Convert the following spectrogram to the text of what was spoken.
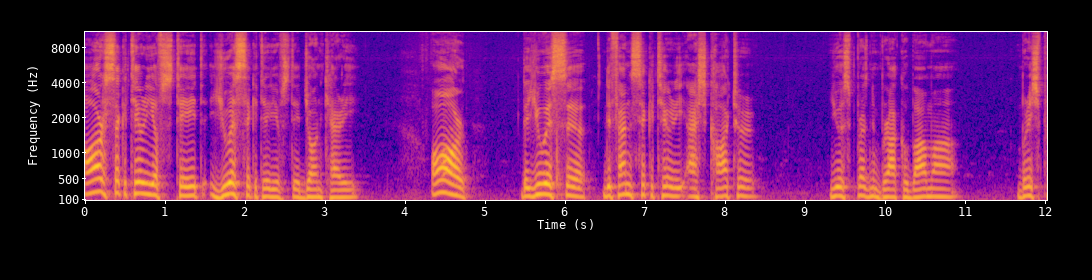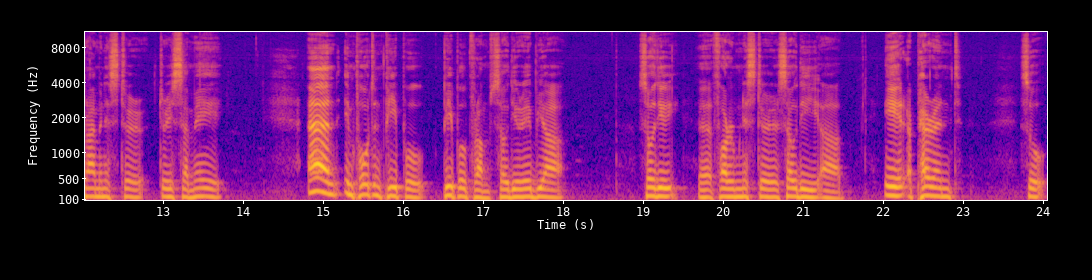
or Secretary of State, US Secretary of State John Kerry or the US uh, Defense Secretary Ash Carter, US President Barack Obama, British Prime Minister Theresa May, and important people, people from Saudi Arabia, Saudi uh, Foreign Minister, Saudi uh, heir apparent. So,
